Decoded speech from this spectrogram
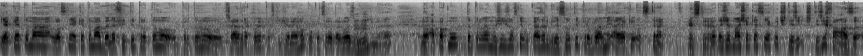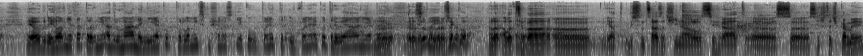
jaké to má, vlastně, jaké to má benefity pro toho, pro toho třeba zrakově postiženého, pokud se to takhle mhm. zúžíme. Mm-hmm. No a pak mu teprve můžeš vlastně ukázat, kde jsou ty problémy a jak je odstranit. Jasně. Jo, takže máš jakési jako čtyři, čtyři fáze, jo, kdy hlavně ta první a druhá není jako podle mých zkušeností jako úplně, tri, úplně jako triviální jako, no, rozumím, jako rozumím. Hele, ale třeba uh, já, když jsem třeba začínal si hrát uh, s, se čtečkami,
